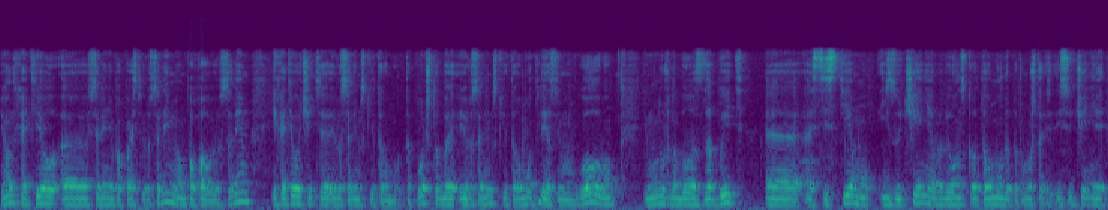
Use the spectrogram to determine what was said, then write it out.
и он хотел э, все время попасть в Иерусалим, и он попал в Иерусалим, и хотел учить э, Иерусалимский Талмуд. Так вот, чтобы Иерусалимский Талмуд лез ему в голову, ему нужно было забыть э, систему изучения Вавилонского Талмуда, потому что изучение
